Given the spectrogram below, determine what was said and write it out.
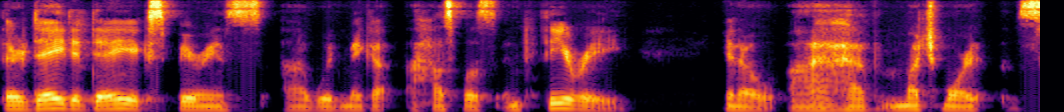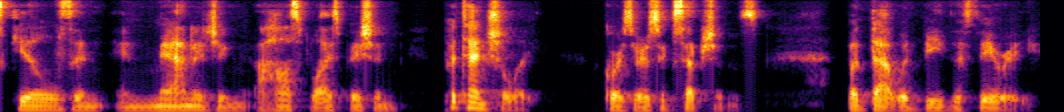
their day to day experience uh, would make a, a hospitalist, in theory, you know, uh, have much more skills in, in managing a hospitalized patient, potentially. Of course, there's exceptions, but that would be the theory.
